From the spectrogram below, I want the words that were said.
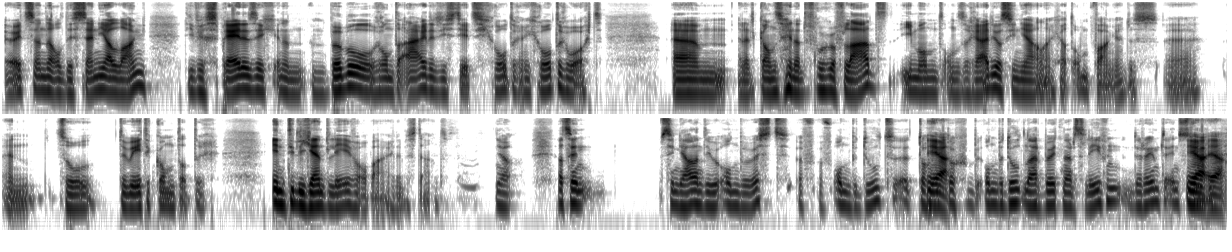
uitzenden al decennia lang, die verspreiden zich in een, een bubbel rond de aarde die steeds groter en groter wordt. Um, en het kan zijn dat vroeg of laat iemand onze radiosignalen gaat opvangen. Dus, uh, en zo te weten komt dat er intelligent leven op aarde bestaat. Ja, dat zijn signalen die we onbewust of, of onbedoeld, uh, toch, ja. toch onbedoeld naar buiten naar het leven de ruimte insturen. Ja, ja.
